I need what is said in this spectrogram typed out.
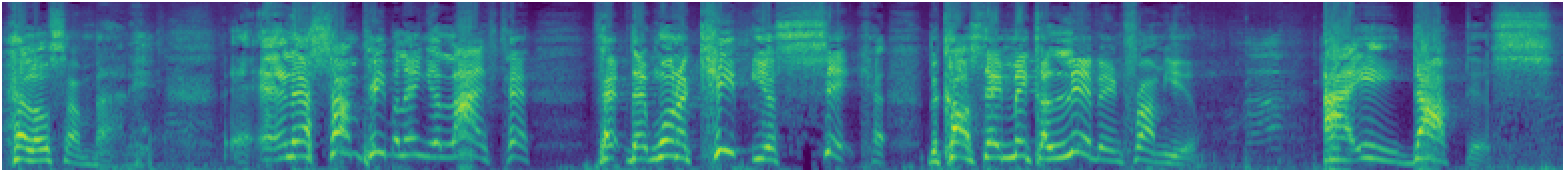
Hello, somebody. And there's some people in your life that that, that want to keep you sick because they make a living from you, i.e., doctors,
